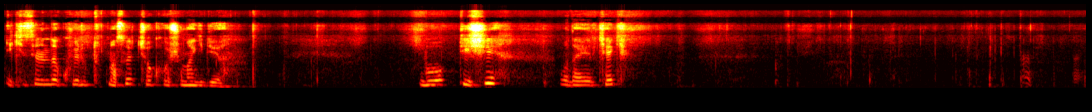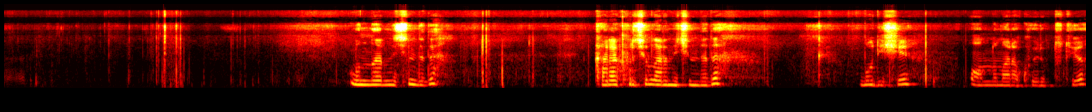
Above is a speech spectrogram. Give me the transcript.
İkisinin de kuyruk tutması çok hoşuma gidiyor. Bu dişi, bu da erkek. Bunların içinde de kara kırçıların içinde de bu dişi 10 numara kuyruk tutuyor.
